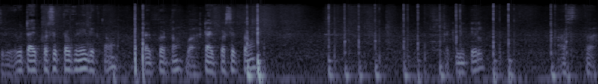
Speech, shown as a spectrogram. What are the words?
चलिए, अभी टाइप कर सकता हूँ कि नहीं देखता हूँ। टाइप करता हूँ टाइप कर सकता हूँ। टेक्निकल आस्था।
